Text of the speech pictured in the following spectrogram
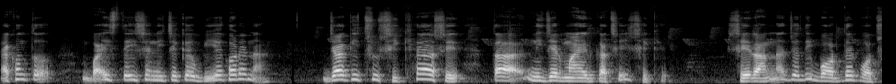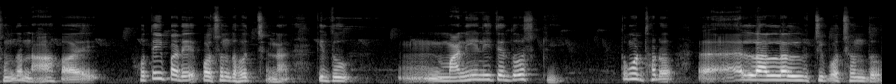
এখন তো বাইশ তেইশে নিচে কেউ বিয়ে করে না। যা কিছু শিখে আসে, তা নিজের মায়ের কাছেই শেখে। সে রান্না যদি বরদের পছন্দ না হয়, হতেই পারে পছন্দ হচ্ছে না, কিন্তু মানিয়ে নিতে দোষ কি? তোমার ধরো লাল লাল লুচি পছন্দ,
